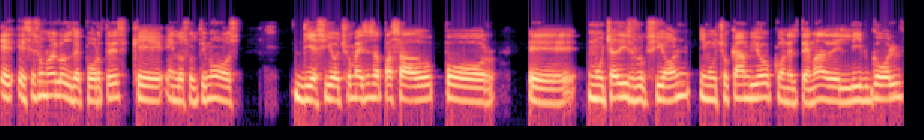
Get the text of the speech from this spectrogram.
ese es uno de los deportes que en los últimos 18 meses ha pasado por eh, mucha disrupción y mucho cambio con el tema del live golf,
